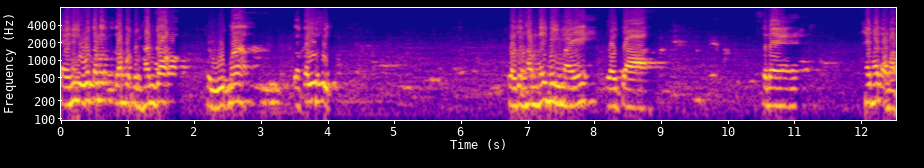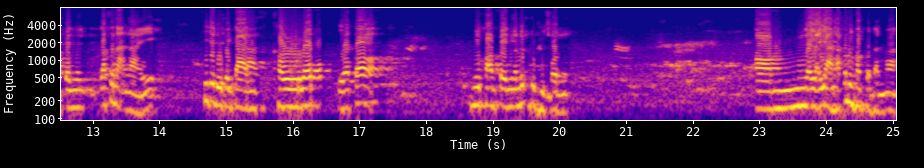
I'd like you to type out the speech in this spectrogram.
ตอนที่รู้ว่าต้องรับบทเป็นท่านก็ขนลุกมาก แล้วก็รู้สึก เราจะทำได้ดีไหม เราจะแสดงให้ท่านออกมาเป็นลักษณะไหน ที่จะดูเป็นการเคารพและก็ มีความเป็นมนุษย์ปุถุชนอ่าหลายๆอย่างครับก็มีความกดดันมาก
